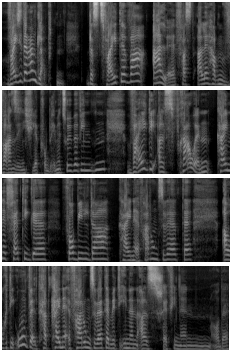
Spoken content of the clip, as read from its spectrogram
weil sie daran glaubten. Das zweite war, alle, fast alle haben wahnsinnig viele Probleme zu überwinden, weil die als Frauen keine fertige Vorbilder, keine Erfahrungswerte, auch die Umwelt hat keine Erfahrungswerte mit ihnen als Chefinnen oder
